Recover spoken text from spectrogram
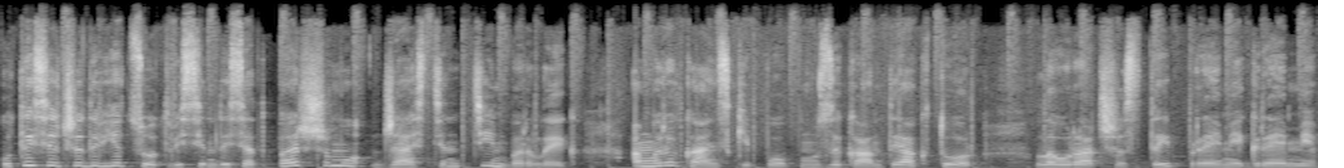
У 1981-му Джастін Тімберлейк, американський поп-музикант і актор, лауреат шести премій Греммі.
